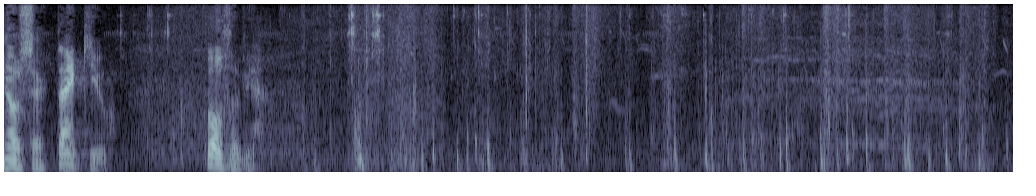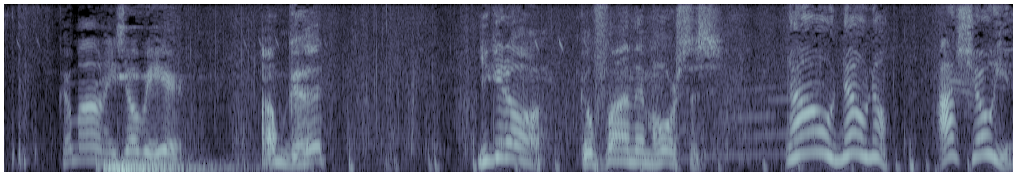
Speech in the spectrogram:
No, sir. Thank you. Both of you. Come on, he's over here. I'm good. You get on. Go find them horses. No, no, no. I'll show you.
